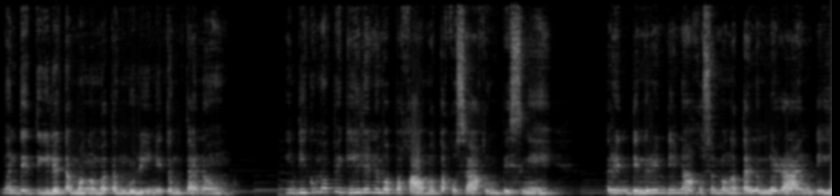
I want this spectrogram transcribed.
Nandidilat ang mga matang muli nitong tanong. Hindi ko mapigilan na mapakamot ako sa aking pisngi. Rinding-rindi na ako sa mga tanong ni Randy.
